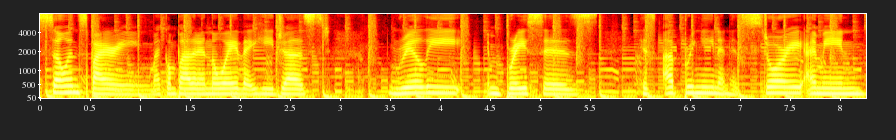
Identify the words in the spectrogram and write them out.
so inspiring, my compadre, in the way that he just really embraces his upbringing and his story. I mean,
